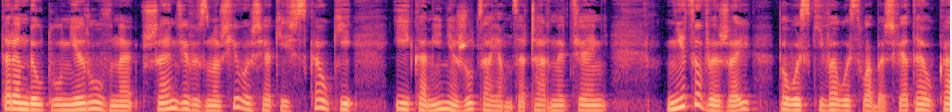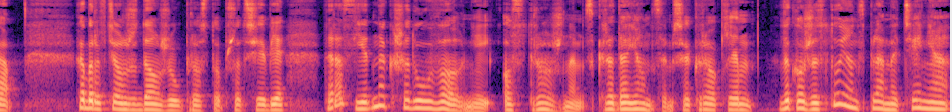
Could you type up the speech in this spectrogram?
Teren był tu nierówny, wszędzie wznosiły się jakieś skałki i kamienie rzucające czarny cień. Nieco wyżej połyskiwały słabe światełka. Haber wciąż dążył prosto przed siebie, teraz jednak szedł wolniej, ostrożnym, skradającym się krokiem. Wykorzystując plamy cienia,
